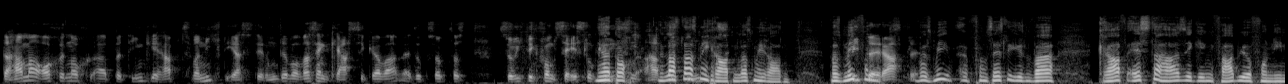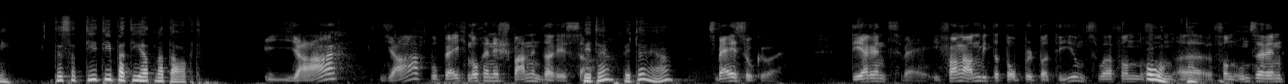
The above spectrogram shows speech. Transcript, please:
da haben wir auch noch äh, Partien gehabt, zwar nicht erste Runde, aber was ein Klassiker war, weil du gesagt hast, so richtig vom Sessel Ja, doch, lass, lass mich raten, lass mich raten. Was mich, Bitte, vom, was mich äh, vom Sessel gewesen war, Graf Esterhase gegen Fabio Fonini. Das hat, die, die Partie hat mir taugt. Ja, ja, wobei ich noch eine spannendere sage. Bitte, bitte, ja. Zwei sogar deren zwei. Ich fange an mit der Doppelpartie und zwar von, von, oh. äh, von unseren,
